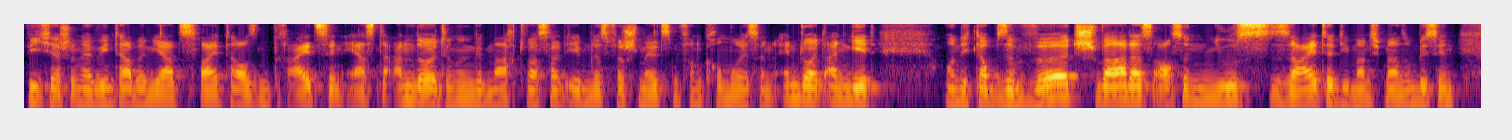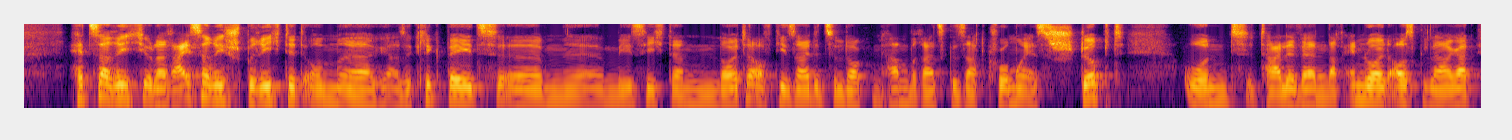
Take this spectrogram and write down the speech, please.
wie ich ja schon erwähnt habe, im Jahr 2013 erste Andeutungen gemacht, was halt eben das Verschmelzen von Chrome OS und Android angeht. Und ich glaube, The Verge war das auch so eine News-Seite, die manchmal so ein bisschen hetzerig oder reißerisch berichtet, um äh, also Clickbait-mäßig ähm, dann Leute auf die Seite zu locken, haben bereits gesagt, Chrome OS stirbt und Teile werden nach Android ausgelagert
